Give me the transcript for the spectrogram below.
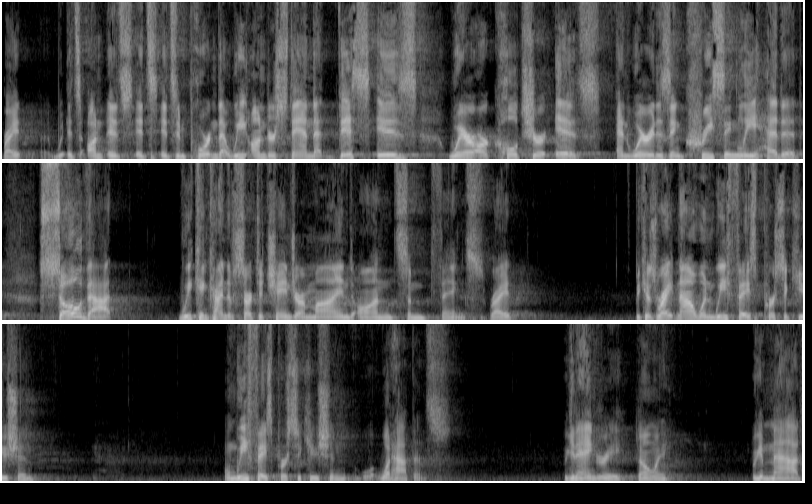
right? It's, un, it's, it's, it's important that we understand that this is where our culture is and where it is increasingly headed so that we can kind of start to change our mind on some things, right? Because right now, when we face persecution, when we face persecution, what happens? We get angry, don't we? We get mad.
